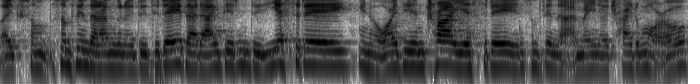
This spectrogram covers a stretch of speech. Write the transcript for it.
Like some something that i'm going to do today that i didn't do yesterday you know or i didn't try yesterday and something that i may not try tomorrow.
